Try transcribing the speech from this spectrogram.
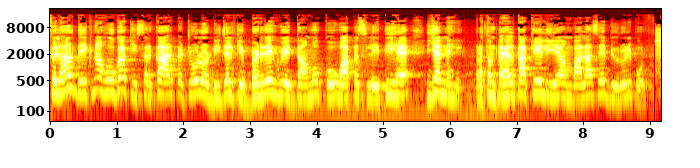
फ़िलहाल देखना होगा कि सरकार पेट्रोल और डीजल के बढ़े हुए दामों को वापस लेती है या नहीं। प्रथम तहलका के लिए अम्बाला से ब्यूरो रिपोर्ट।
